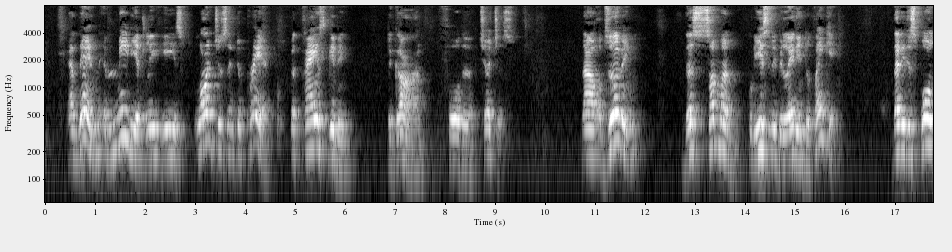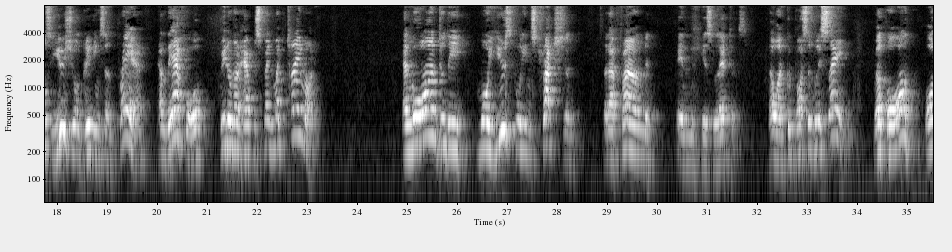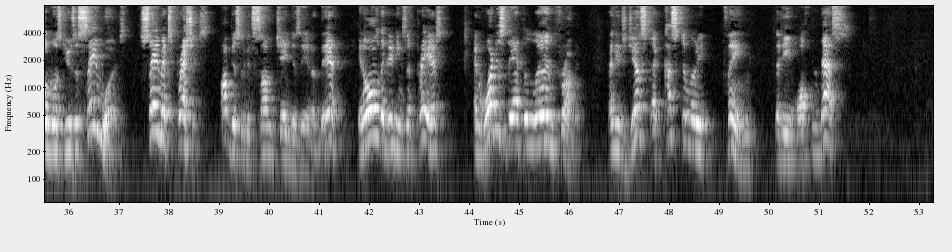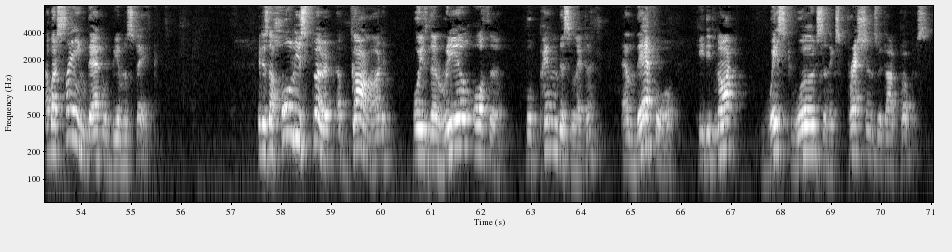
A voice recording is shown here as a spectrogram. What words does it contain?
and then immediately he launches into prayer with thanksgiving to God for the churches. Now, observing this, someone could easily be led into thinking that it is Paul's usual greetings and prayer, and therefore we do not have to spend much time on it. And move on to the more useful instruction that are found in his letters. Now, one could possibly say, well, Paul almost uses the same words, same expressions, obviously with some changes here and there, in all the greetings and prayers. And what is there to learn from it? And it's just a customary thing that he often does. Now, but saying that would be a mistake. It is the Holy Spirit of God who is the real author who penned this letter, and therefore he did not waste words and expressions without purpose.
